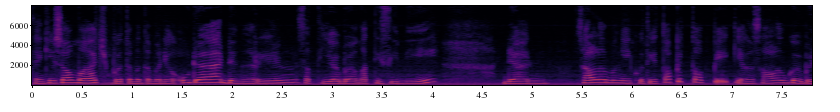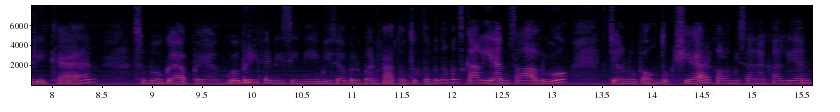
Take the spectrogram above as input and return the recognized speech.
Thank you so much buat teman-teman yang udah dengerin setia banget di sini dan selalu mengikuti topik-topik yang selalu gue berikan. Semoga apa yang gue berikan di sini bisa bermanfaat untuk teman-teman sekalian selalu. Jangan lupa untuk share kalau misalnya kalian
